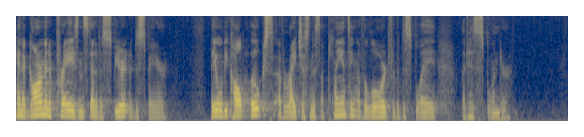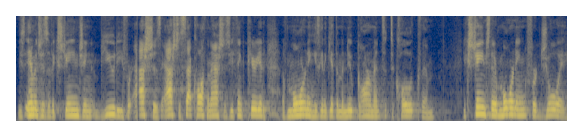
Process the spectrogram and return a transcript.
and a garment of praise instead of a spirit of despair. They will be called oaks of righteousness, a planting of the Lord for the display of his splendor. These images of exchanging beauty for ashes, ashes, sackcloth and ashes, you think period of mourning, he's going to give them a new garment to, clothe them. Exchange their mourning for joy.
